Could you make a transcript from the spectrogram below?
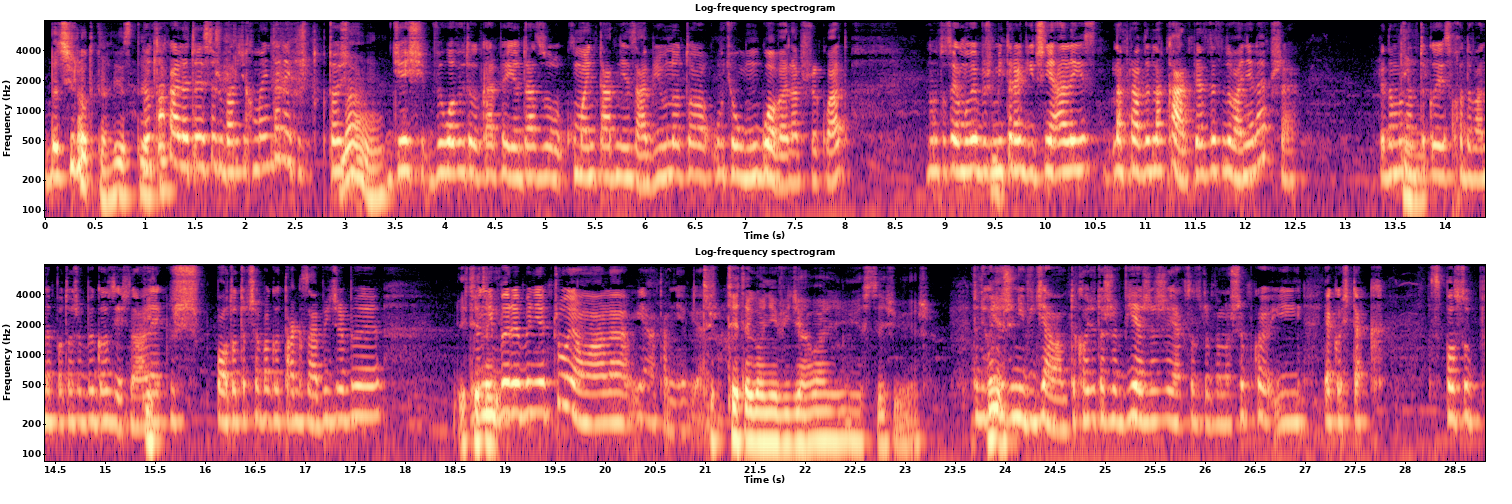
bez środka. Jest No taki, tak, ale to jest też bardziej humanitarne. Jak już ktoś No. gdzieś wyłowił tego karpia i od razu humanitarnie zabił, no to uciął mu głowę na przykład. No to co ja mówię brzmi tragicznie, ale jest naprawdę dla karpia zdecydowanie lepsze. Wiadomo, że on Mhm. tylko jest hodowany po to, żeby go zjeść, no ale jak już po to, to trzeba go tak zabić, żeby I ty, te, niby ryby nie czują, ale ja tam nie wierzę. ty, ty tego nie widziałaś i jesteś, wiesz... To nie chodzi, nie. że nie widziałam, tylko chodzi o to, że wierzę, że jak to zrobiono szybko i jakoś tak w sposób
